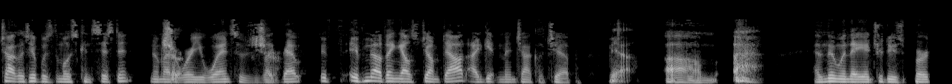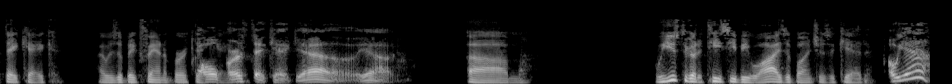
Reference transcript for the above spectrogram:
chocolate chip was the most consistent no matter sure. where you went. So it was sure. like that. If, if nothing else jumped out, I'd get mint chocolate chip. Yeah. Um, and then when they introduced birthday cake, I was a big fan of birthday cake. oh, cake. birthday cake. Yeah. Yeah. Um, we used to go to TCBYs a bunch as a kid. Oh yeah.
